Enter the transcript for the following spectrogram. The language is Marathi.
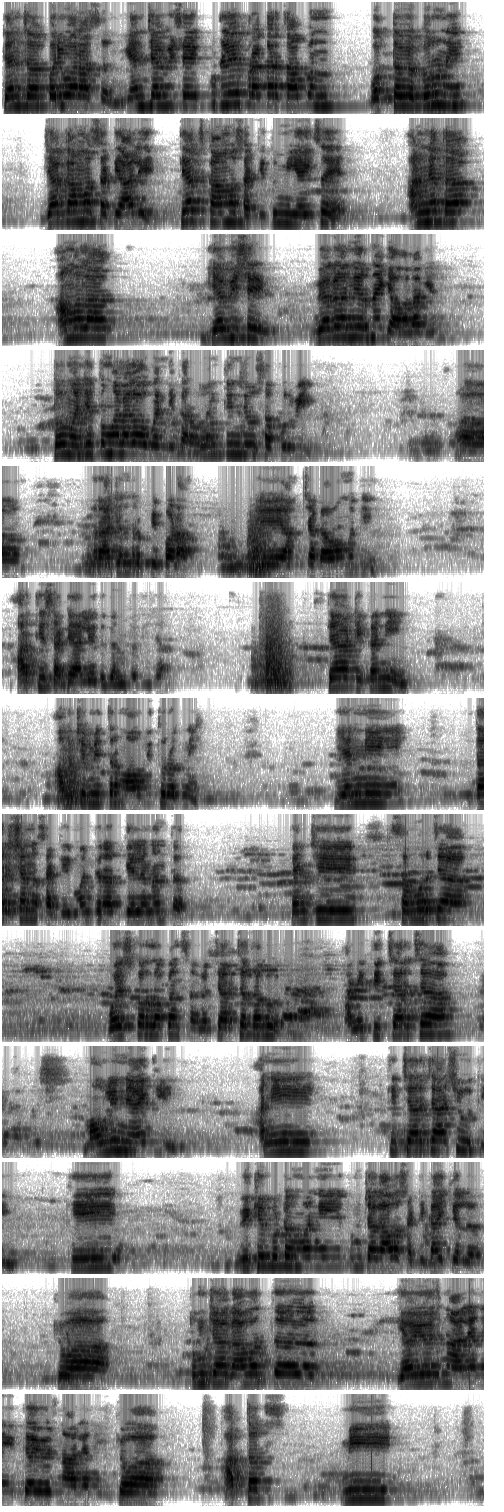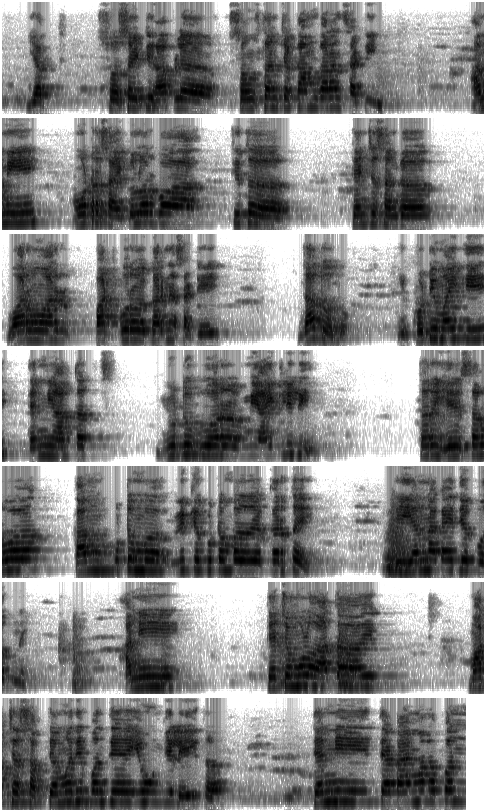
त्यांचा परिवार असेल यांच्याविषयी कुठल्याही प्रकारचं आपण वक्तव्य करू नये. ज्या कामासाठी आले त्याच कामासाठी तुम्ही यायचंय. अन्यथा आम्हाला याविषयी वेगळा निर्णय घ्यावा लागेल. तो म्हणजे तुम्हाला गावबंदी करा दोन तीन दिवसापूर्वी राजेंद्र पिपाडा हे आमच्या गावामध्ये आरतीसाठी आले होते गणपतीच्या. त्या ठिकाणी आमचे मित्र माऊली तुरगणे यांनी दर्शनासाठी मंदिरात गेल्यानंतर त्यांची समोरच्या वयस्कर लोकांसंग चर्चा चालू होती. आणि ती चर्चा माऊलींनी ऐकली. आणि ती चर्चा अशी होती की विखे कुटुंबांनी तुमच्या गावासाठी काय केलं? किंवा तुमच्या गावात या योजना आल्या नाही त्या योजना आल्या नाही. किंवा आत्ताच मी या सोसायटी आपल्या संस्थांच्या कामगारांसाठी आम्ही मोटरसायकलवर बुवा तिथं त्यांच्या संघ वारंवार पाठपुरावा करण्यासाठी जात होतो. ही खोटी माहिती त्यांनी आत्ताच यूट्यूबवर मी ऐकलेली. तर हे सर्व काम कुटुंब विखे कुटुंब करतंय ते यांना काही देखवत नाही. आणि त्याच्यामुळं आता एक मागच्या सप्त्यामध्ये पण ते येऊन गेले इथं. त्यांनी त्या टायमाला पण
